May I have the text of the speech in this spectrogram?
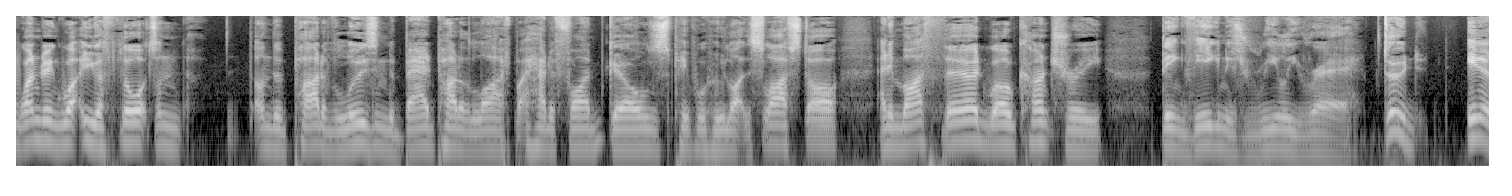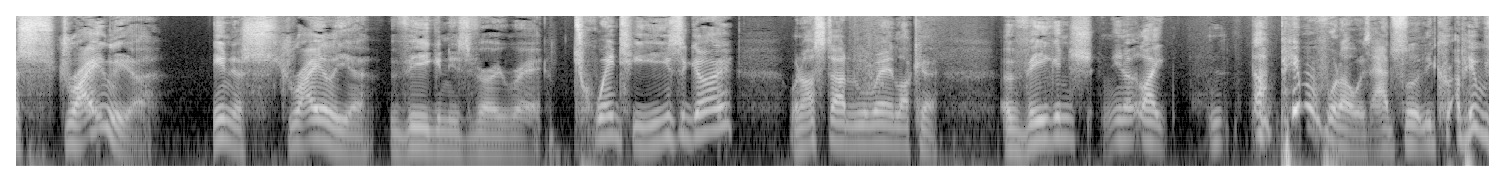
wondering what are your thoughts on on the part of losing the bad part of the life, but how to find girls, people who like this lifestyle. And in my third world country, being vegan is really rare. Dude, in Australia, in Australia, vegan is very rare. 20 years ago, when I started wearing like a, a vegan, sh- you know, like, uh, people thought I was absolutely crazy. People,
